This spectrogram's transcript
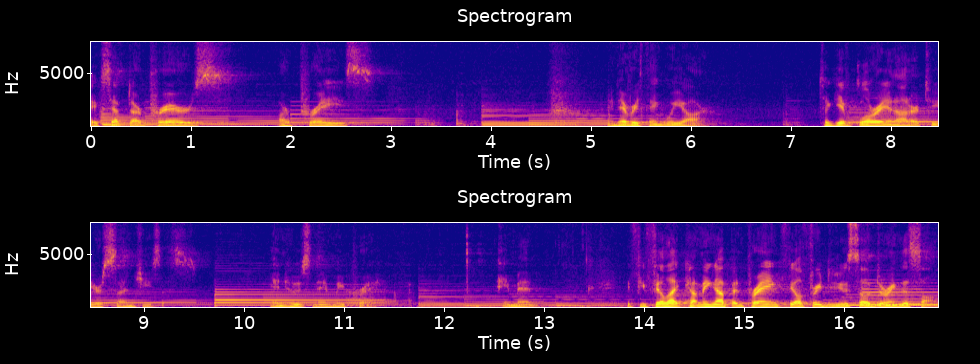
accept our prayers, our praise, and everything we are to give glory and honor to your Son, Jesus, in whose name we pray. Amen. If you feel like coming up and praying, feel free to do so during the song.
